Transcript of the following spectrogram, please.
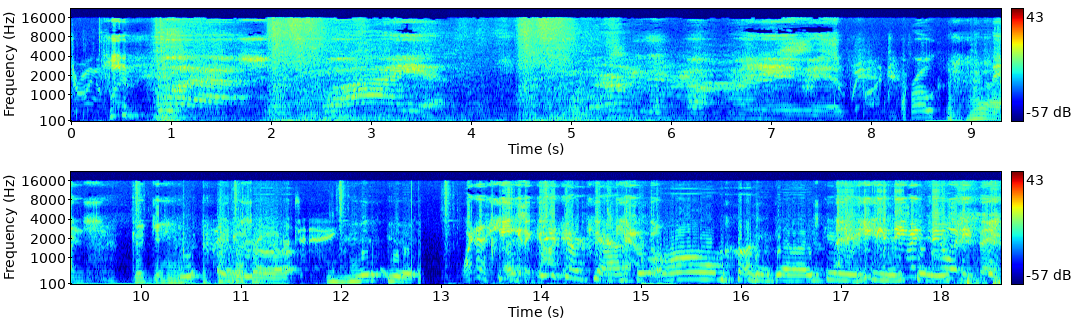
Throwing a Croak, Finch. Good game. Why does he A get a sticker goddamn castle! Oh my gosh, give me a He key didn't in even do anything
